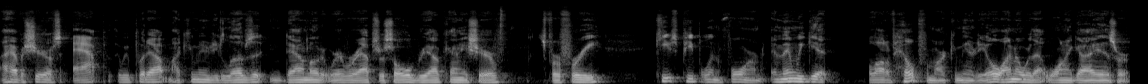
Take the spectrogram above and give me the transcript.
I have a sheriff's app that we put out. My community loves it. and download it wherever apps are sold. Real County Sheriff, it's for free. Keeps people informed, and then we get a lot of help from our community. Oh, I know where that wanted guy is, or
